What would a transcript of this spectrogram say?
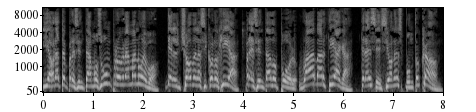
Y ahora te presentamos un programa nuevo del Show de la Psicología, presentado por Rob Artiaga, sesiones.com.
